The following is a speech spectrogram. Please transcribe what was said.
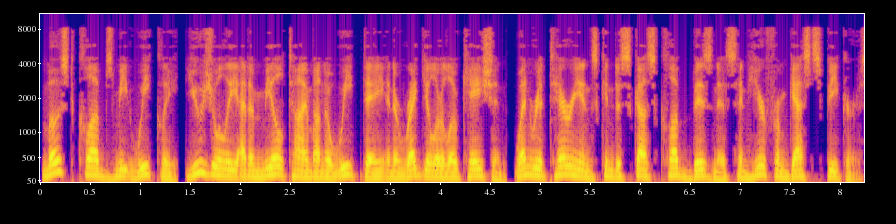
Most clubs meet weekly, usually at a mealtime on a weekday in a regular location, when Rotarians can discuss club business and hear from guest speakers.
